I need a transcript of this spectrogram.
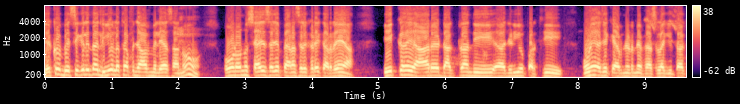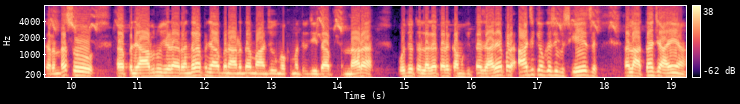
ਦੇਖੋ ਬੇਸਿਕਲੀ ਤਾਂ ਲੀਓ ਲੱਥਾ ਪੰਜਾਬ ਮਿਲਿਆ ਸਾਨੂੰ। ਹੁਣ ਉਹਨੂੰ ਸਹਿਜ ਸਹਿਜ ਪੈਰਾਂ ਸਿਰ ਖੜੇ ਕਰ ਰਹੇ ਆ। 1000 ਡਾਕਟਰਾਂ ਦੀ ਜਿਹੜੀ ਉਹ ਭਰਤੀ ਹੁਣੇ ਅਜੇ ਕੈਬਨਿਟ ਨੇ ਫੈਸਲਾ ਕੀਤਾ ਕਰਨ ਦਾ। ਸੋ ਪੰਜਾਬ ਨੂੰ ਜਿਹੜਾ ਰੰਗਲਾ ਪੰਜਾਬ ਬਣਾਉਣ ਦਾ ਮਾਨਯੋਗ ਮੁੱਖ ਮੰਤਰੀ ਜੀ ਦਾ ਨਾਰਾ ਉਹਦੇ ਉੱਤੇ ਲਗਾਤਾਰ ਕੰਮ ਕੀਤਾ ਜਾ ਰਿਹਾ। ਪਰ ਅੱਜ ਕਿਉਂਕਿ ਅਸੀਂ ਵਿਸ਼ੇਸ਼ ਹਾਲਾਤਾਂ 'ਚ ਆਏ ਆ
